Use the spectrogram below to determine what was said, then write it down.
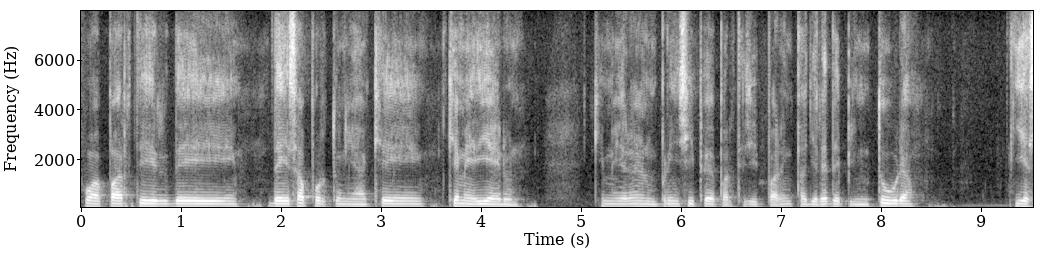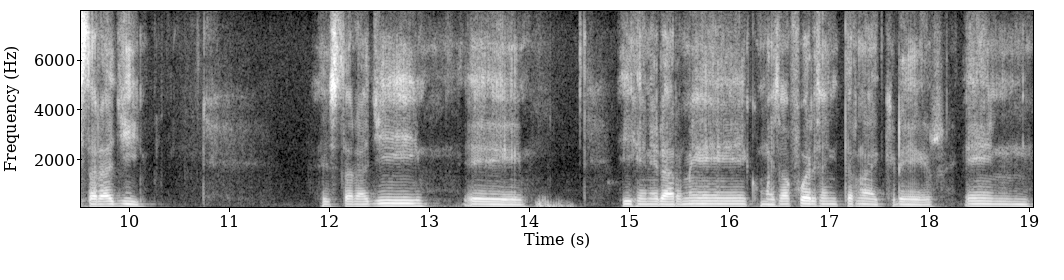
fue a partir de, de esa oportunidad que, que me dieron, que me dieron en un principio de participar en talleres de pintura y estar allí, estar allí eh, y generarme como esa fuerza interna de creer en,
